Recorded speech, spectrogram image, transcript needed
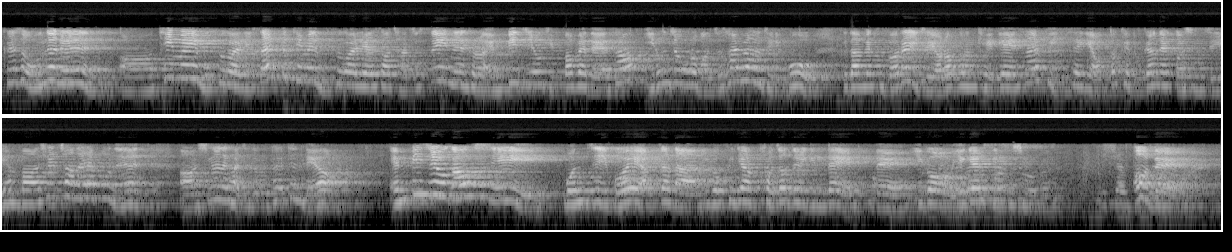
그래서 오늘은 어, 팀의 목표 관리, 사이프 팀의 목표 관리에서 자주 쓰이는 그런 MBGO 기법에 대해서 이론적으로 먼저 설명을 드리고 그 다음에 그거를 이제 여러분 개개의 사이프 인색에 어떻게 녹여낼 것인지 한번 실천을 해보는 어, 시간을 가지도록 할 텐데요. MBGO가 혹시 뭔지 뭐의 약자다 이거 그냥 거저들기인데 네 이거 얘기할 수 있으신 분? 어 네.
